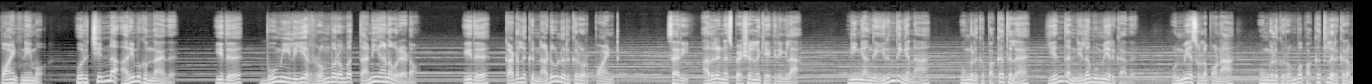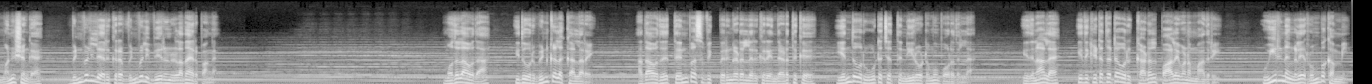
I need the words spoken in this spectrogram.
Point Nemo ஒரு சின்ன அறிமுகம் தான் இது. இது பூமியிலேயே ரொம்ப ரொம்ப தனியான ஒரு இடம். இது கடலுக்கு நடுவுல இருக்கிற ஒரு பாயிண்ட் சரி அதுல என்ன ஸ்பெஷல்னு கேக்குறீங்களா? நீங்க அங்க இருந்தீங்கன்னா உங்களுக்கு பக்கத்துல எந்த நிலமுமே இருக்காது. உண்மையா சொல்லப் போனா உங்களுக்கு ரொம்ப பக்கத்துல இருக்கிற மனுஷங்க விண்வெளியில இருக்கிற விண்வெளி வீரர்களாக தான் இருப்பாங்க. முதலாவதா இது ஒரு விண்கல கல்லறை. அதாவது தென் பசிபிக் பெருங்கடல்ல இருக்கிற இந்த இடத்துக்கு எந்த ஒரு ஊட்டச்சத்து நீரோட்டமும் போறதில்ல. இதனால இது கிட்டத்தட்ட ஒரு கடல் பாலைவனம் மாதிரி. உயிரினங்களே ரொம்ப கம்மி.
